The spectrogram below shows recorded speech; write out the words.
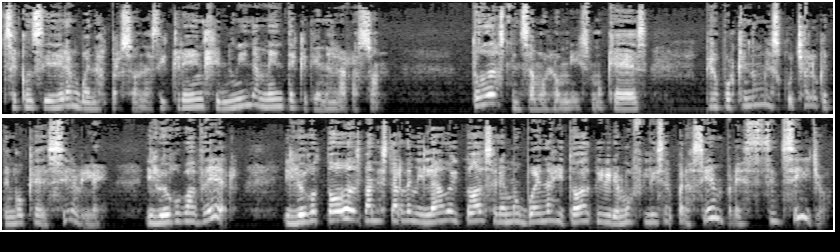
Se consideran buenas personas y creen genuinamente que tienen la razón. Todas pensamos lo mismo, que es, pero ¿por qué no me escucha lo que tengo que decirle? Y luego va a ver. Y luego todas van a estar de mi lado y todas seremos buenas y todas viviremos felices para siempre. Es sencillo.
